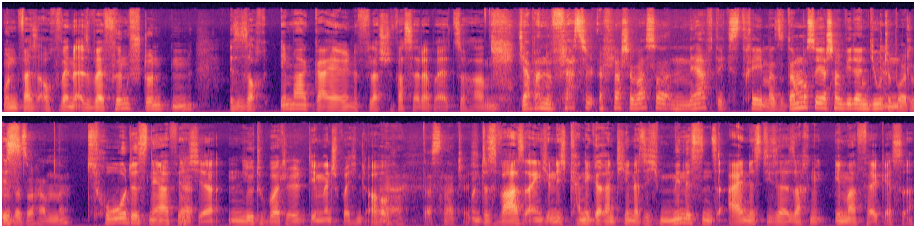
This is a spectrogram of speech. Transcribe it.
und was auch, wenn, also bei fünf Stunden ist es auch immer geil, eine Flasche Wasser dabei zu haben. Ja, aber eine Flasche, eine Flasche Wasser nervt extrem. Also da musst du ja schon wieder einen Jutebeutel oder so haben, ne? Todesnervig, ja. ja. Ein Jutebeutel dementsprechend auch. Ja, das natürlich. Und das war es eigentlich. Und ich kann dir garantieren, dass ich mindestens eines dieser Sachen immer vergesse.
